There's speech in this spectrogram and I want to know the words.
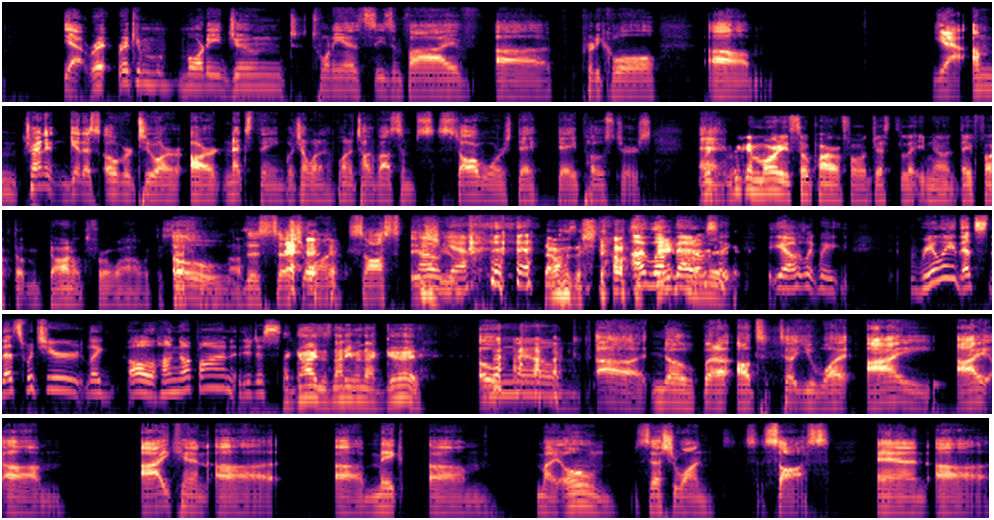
yeah, Rick, Rick and Morty, June twentieth, season five. Uh, pretty cool. Um, yeah, I'm trying to get us over to our our next thing, which I want to want to talk about some Star Wars Day Day posters. Rick, And Rick and Morty is so powerful. Just to let you know, they fucked up McDonald's for a while with the Szechuan oh, sauce. the Szechuan sauce issue. oh yeah. That was a that was a I love that. for I a was minute. like, yeah, I was like, wait, really? That's that's what you're like all hung up on? You just Like, guys, it's not even that good. Oh no. Uh no, but I, I'll t- tell you what I I um I can uh uh make um my own Szechuan s- sauce and uh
